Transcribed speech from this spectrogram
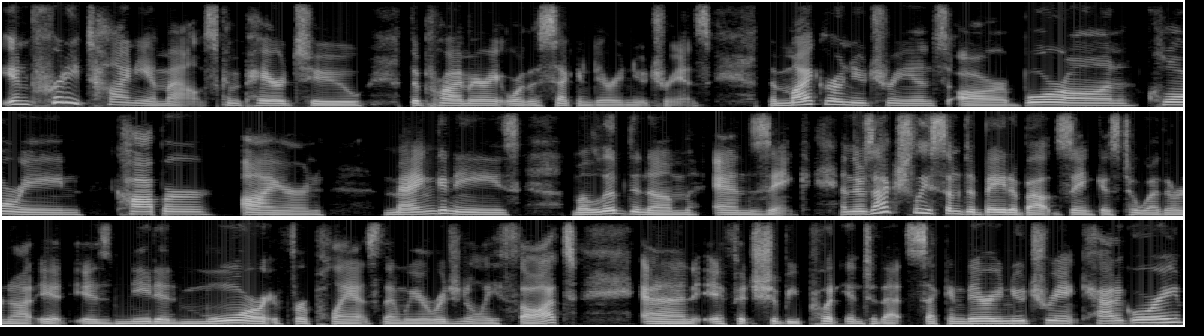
in pretty tiny amounts compared to the primary or the secondary nutrients. The micronutrients are boron, chlorine, copper, iron, manganese, molybdenum, and zinc. And there's actually some debate about zinc as to whether or not it is needed more for plants than we originally thought, and if it should be put into that secondary nutrient category.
